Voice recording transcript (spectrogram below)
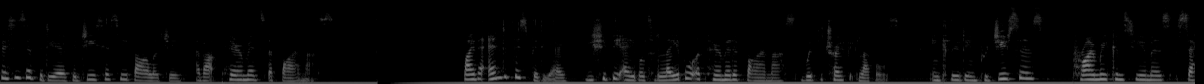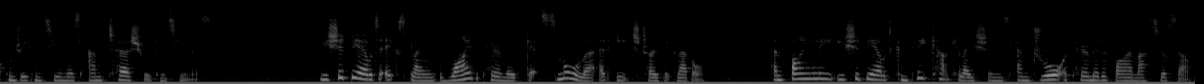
This is a video for GCSE Biology about pyramids of biomass. By the end of this video, you should be able to label a pyramid of biomass with the trophic levels, including producers, primary consumers, secondary consumers and tertiary consumers. You should be able to explain why the pyramid gets smaller at each trophic level. And finally, you should be able to complete calculations and draw a pyramid of biomass yourself.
